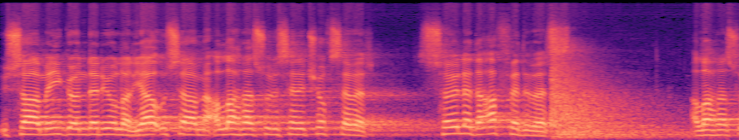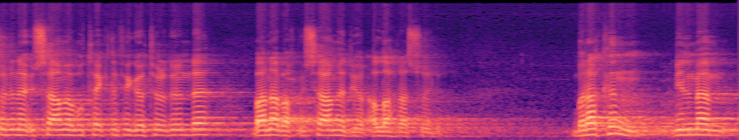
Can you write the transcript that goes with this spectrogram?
Üsame'yi gönderiyorlar. Ya Üsame Allah Resulü seni çok sever. Söyle de affediversin. Allah Resulüne Üsame bu teklifi götürdüğünde bana bak Üsame diyor Allah Resulü. Bırakın bilmem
